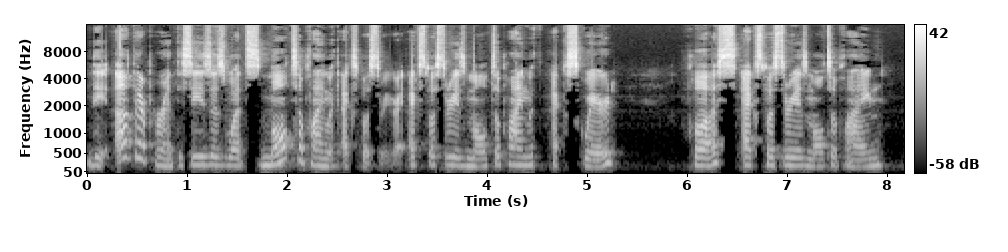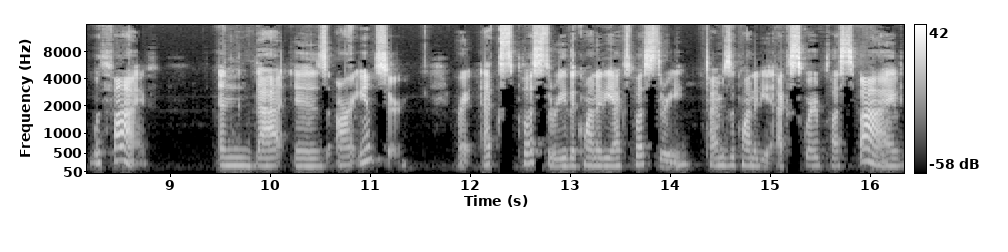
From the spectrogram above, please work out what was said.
the other parentheses is what's multiplying with x plus 3, right? x plus 3 is multiplying with x squared plus x plus 3 is multiplying with 5. And that is our answer. Right, x plus 3, the quantity x plus 3, times the quantity x squared plus 5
